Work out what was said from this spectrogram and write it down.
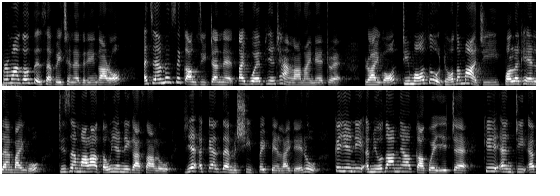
ပထမဆုံးတင်ဆက်ပေးချင်တဲ့သတင်းကတော့အကြမ်းမဲ့စစ်ကောင်စီတပ်နဲ့တိုက်ပွဲပြင်းထန်လာနိုင်တဲ့အတွက် လွိုင်ကောဒီမော့ဆိုဒေါသမကြီးဘောလခဲလမ်းပိုင်းကိုဒီဇင်ဘာလ3ရက်နေ့ကစလို့ရက်အကန့်အသတ်မရှိပိတ်ပင်လိုက်တယ်လို့ကရင်နီအမျိုးသားများကာကွယ်ရေးတပ် KNDF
